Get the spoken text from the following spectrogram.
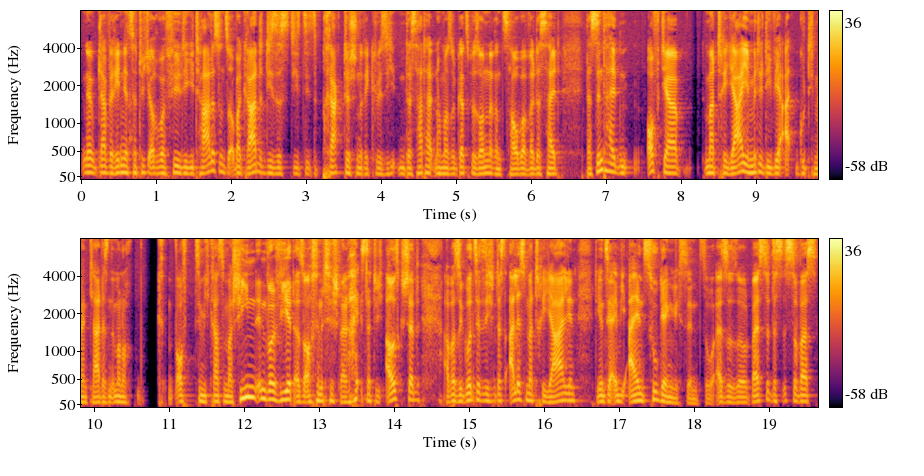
ne, klar, wir reden jetzt natürlich auch über viel Digitales und so, aber gerade dieses, die, diese praktischen Requisiten, das hat halt nochmal so einen ganz besonderen Zauber, weil das halt, das sind halt oft ja Materialien, Mittel, die wir, gut, ich meine, klar, da sind immer noch oft ziemlich krasse Maschinen involviert, also auch so eine Tischlerei ist natürlich ausgestattet, aber so grundsätzlich sind das alles Materialien, die uns ja irgendwie allen zugänglich sind, so, also so, weißt du, das ist sowas,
